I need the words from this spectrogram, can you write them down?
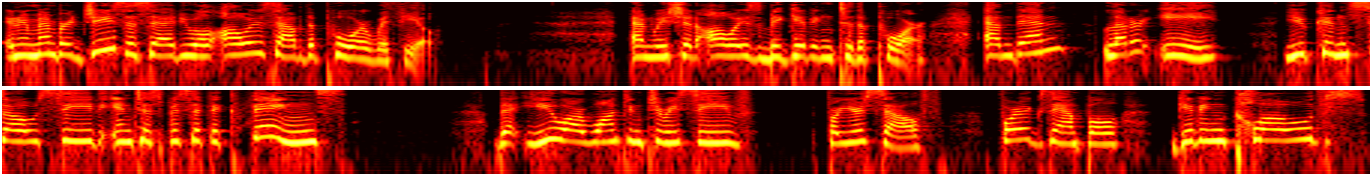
And remember, Jesus said, you will always have the poor with you. And we should always be giving to the poor. And then letter E, you can sow seed into specific things that you are wanting to receive for yourself. For example, giving clothes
